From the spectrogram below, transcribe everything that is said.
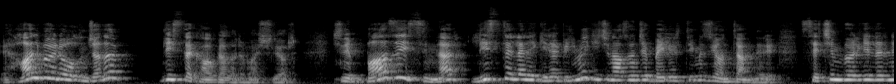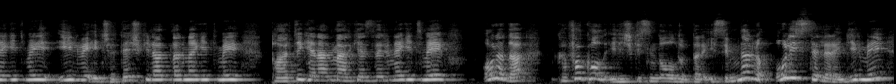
E, hal böyle olunca da liste kavgaları başlıyor. Şimdi bazı isimler listelere girebilmek için az önce belirttiğimiz yöntemleri, seçim bölgelerine gitmeyi, il ve ilçe teşkilatlarına gitmeyi, parti genel merkezlerine gitmeyi, orada kafa kol ilişkisinde oldukları isimlerle o listelere girmeyi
